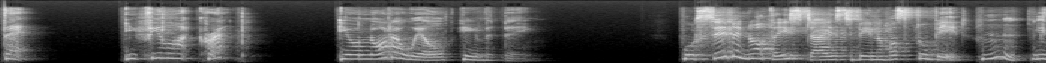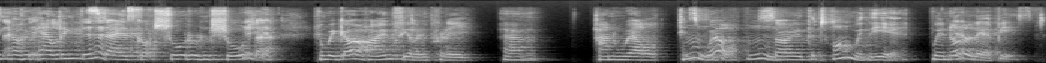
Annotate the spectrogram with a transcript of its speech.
that you feel like crap. You're not a well human being. Well, certainly not these days to be in a hospital bed. Hmm, you know, our length Yeah. stay has got shorter and shorter, Yeah. and we go home feeling pretty um, unwell as mm, well. Mm. So the time we're there, we're not Yeah. at our best.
